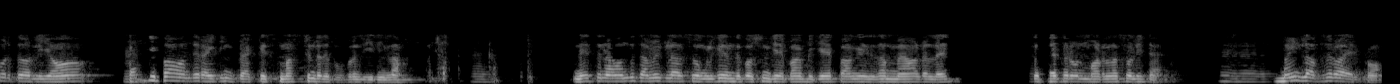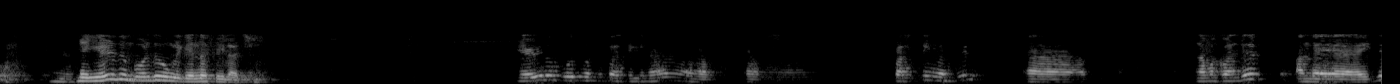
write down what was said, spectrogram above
பொறுத்தவரையிலையும் கண்டிப்பா வந்து ரைட்டிங் பிராக்டிஸ் மஸ்ட்ன்றது இப்ப புரிஞ்சுக்கிட்டீங்களா? நேத்து நான் வந்து தமிழ் கிளாஸ் உங்களுக்கு இந்த கொஸ்டின் கேட்பாங்க இப்படி கேட்பாங்க இதுதான் மாடல் பேப்பர் ஒன் மாடல்லாம் சொல்லிட்டேன். மைண்ட்ல அப்சர்வ் ஆயிருக்கும். நீங்க எழுதும்போது உங்களுக்கு என்ன ஃபீல் ஆச்சு? எழுதும் போது வந்து பாத்தீங்கன்னா ஃபர்ஸ்ட் திங் வந்து நமக்கு வந்து அந்த இது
